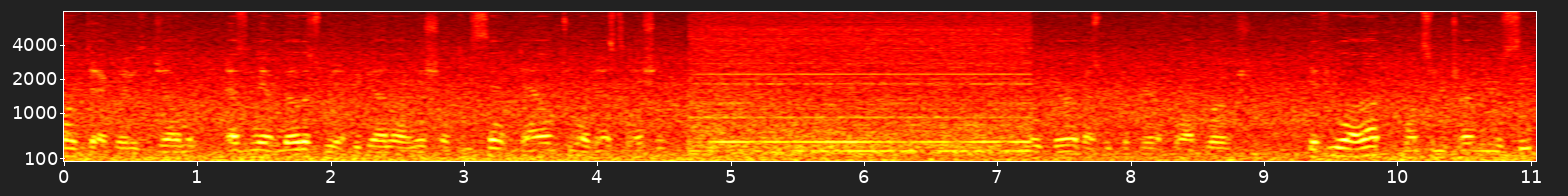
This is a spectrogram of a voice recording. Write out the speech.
Flight deck, ladies and gentlemen, as you may have noticed, we have begun our initial descent down to our destination. Take care of as we prepare for our approach. If you are up, once you return to your seat,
